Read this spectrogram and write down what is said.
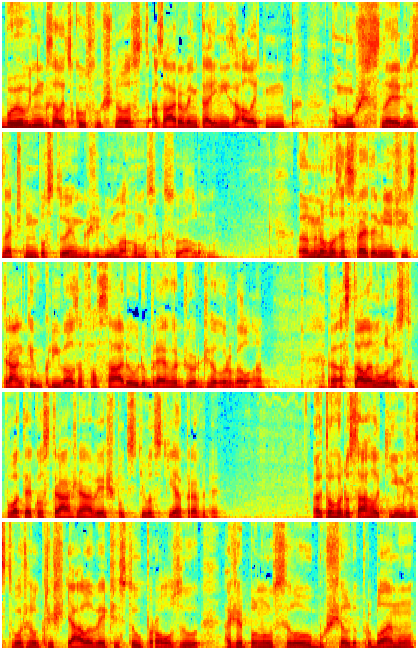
Bojovník za lidskou slušnost a zároveň tajný záletník, muž s nejednoznačným postojem k židům a homosexuálům. Mnoho ze své temnější stránky ukrýval za fasádou dobrého George Orwella a stále mohl vystupovat jako strážná věž poctivosti a pravdy. Toho dosáhl tím, že stvořil křišťálově čistou prózu a že plnou silou bušil do problémů,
